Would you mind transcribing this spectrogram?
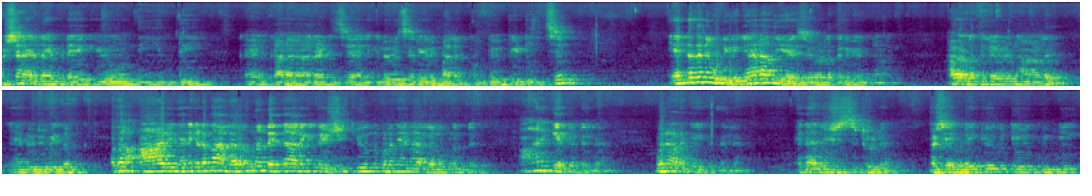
പക്ഷെ അയാൾ എവിടേക്കോ നീന്തി ക- കടകാലടിച്ച് അല്ലെങ്കിൽ ഒരു ചെറിയൊരു മരക്കൊമ്പ് പിടിച്ച് എന്നെ തന്നെ കുടിക്കും ഞാനാന്ന് വിചാരിച്ചു വെള്ളത്തിൽ വീണ ആൾ. ആ വെള്ളത്തിൽ വീണ ആൾ ഞാൻ ഒരുവിധം അത് ആരും ഞാൻ കിടന്ന് അലറുന്നുണ്ട്. എന്നെ ആരെങ്കിലും രക്ഷിക്കൂ എന്ന് പറഞ്ഞ് ഞാൻ അലറുന്നുണ്ട്. ആരും കേട്ടിട്ടില്ല. ഒരാളെ കേൾക്കുന്നില്ല. എന്നെ അന്വേഷിച്ചിട്ടില്ല പക്ഷെ എവിടേക്കോ കിട്ടിയ ഒരു കുഞ്ഞി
